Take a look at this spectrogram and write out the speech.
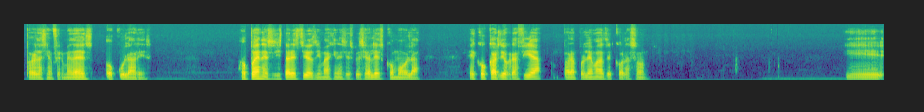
para las enfermedades oculares. O pueden necesitar estudios de imágenes especiales como la ecocardiografía para problemas de corazón. Y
